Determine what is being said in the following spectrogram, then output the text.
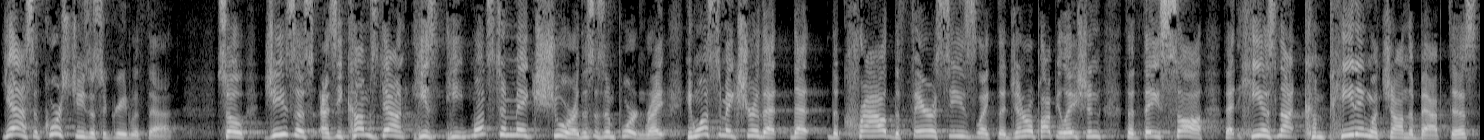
Yes, of course Jesus agreed with that. So Jesus, as he comes down, he's, he wants to make sure, this is important, right? He wants to make sure that, that the crowd, the Pharisees, like the general population, that they saw that he is not competing with John the Baptist.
